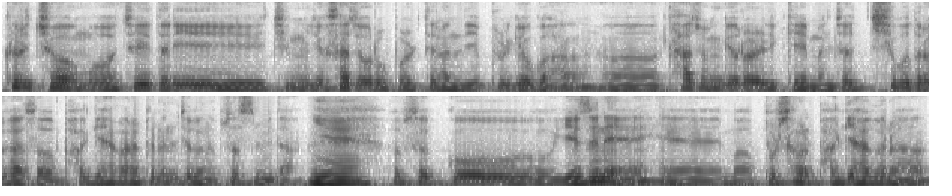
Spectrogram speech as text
그렇죠. 뭐 저희들이 지금 역사적으로 볼 때는 이 불교가 어, 타 종교를 이렇게 먼저 치고 들어가서 파괴하거나 그런 적은 없었습니다. 예. 없었고 어, 예전에 예, 뭐 불상을 파괴하거나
